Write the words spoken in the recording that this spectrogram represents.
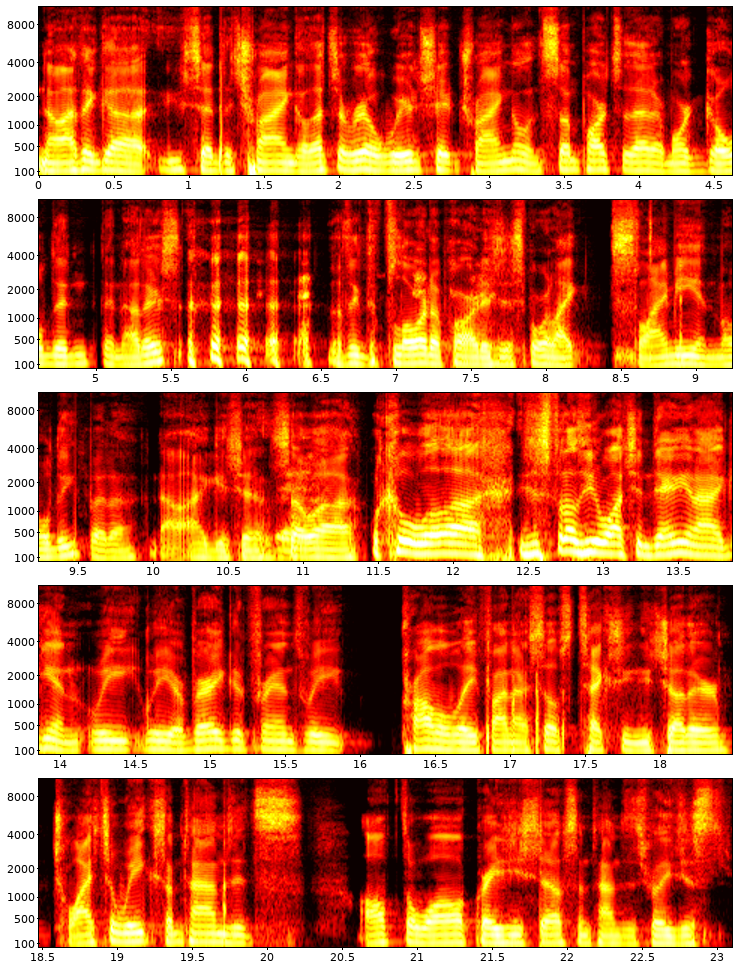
No, I think uh, you said the triangle. That's a real weird shaped triangle, and some parts of that are more golden than others. I think the Florida part is just more like slimy and moldy, but uh, no, I get you. Yeah. So, uh, well, cool. Well, uh, just for those of you watching, Danny and I, again, we we are very good friends. We probably find ourselves texting each other twice a week. Sometimes it's off the wall crazy stuff. Sometimes it's really just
